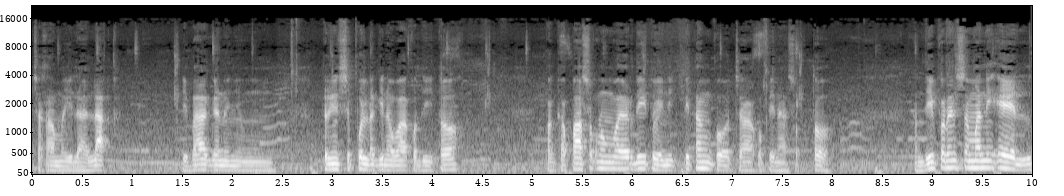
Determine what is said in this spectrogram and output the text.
Tsaka may lalak. 'Di ba? Ganun yung principle na ginawa ko dito. Pagkapasok ng wire dito, inikpitan ko tsaka ko pinasok to. Ang difference naman ni L,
